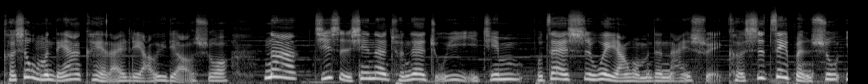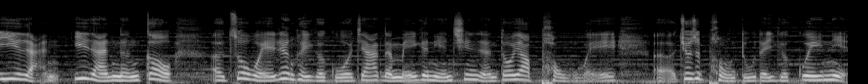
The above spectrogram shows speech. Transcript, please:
可是我们等一下可以来聊一聊说。那即使现在存在主义已经不再是喂养我们的奶水，可是这本书依然依然能够呃作为任何一个国家的每一个年轻人都要捧为呃就是捧读的一个圭念。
